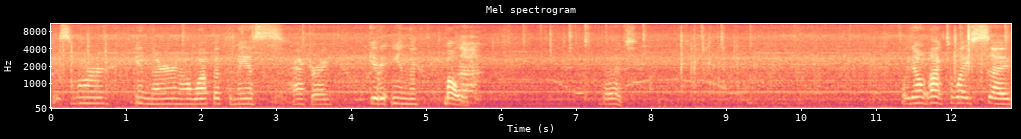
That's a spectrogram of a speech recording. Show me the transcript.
Get some more in there and I'll wipe up the mess after I get it in the mold. But we don't like to waste soap.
